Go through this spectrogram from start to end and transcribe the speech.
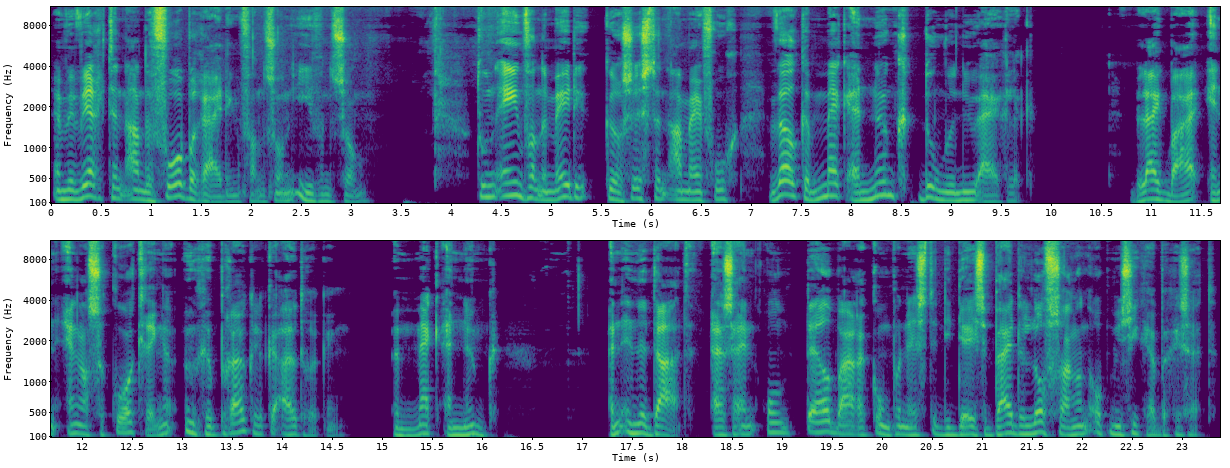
en we werkten aan de voorbereiding van zo'n evensong. Toen een van de medecursisten aan mij vroeg: welke Mac en Nunk doen we nu eigenlijk? Blijkbaar in Engelse koorkringen een gebruikelijke uitdrukking: een Mac en Nunk. En inderdaad, er zijn ontelbare componisten die deze beide lofzangen op muziek hebben gezet.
